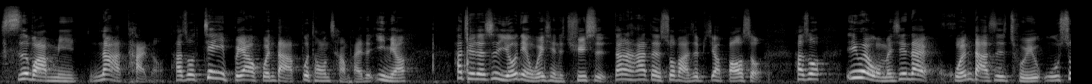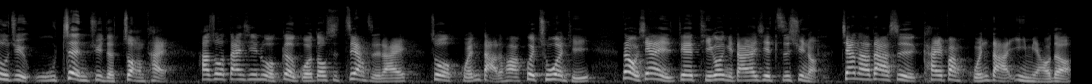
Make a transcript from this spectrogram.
斯瓦米纳坦哦，他说建议不要混打不同厂牌的疫苗，他觉得是有点危险的趋势。当然，他的说法是比较保守。他说，因为我们现在混打是处于无数据、无证据的状态。他说担心如果各国都是这样子来做混打的话，会出问题。那我现在也提供给大家一些资讯哦。加拿大是开放混打疫苗的，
